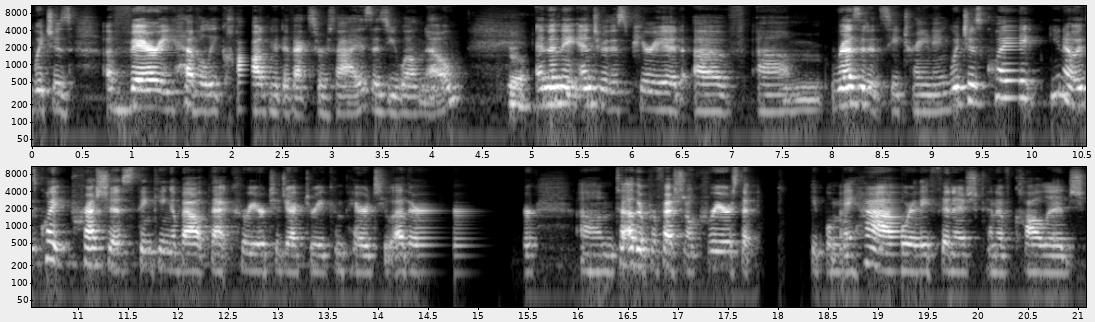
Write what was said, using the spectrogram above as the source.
which is a very heavily cognitive exercise, as you well know. Yeah. And then they enter this period of um, residency training, which is quite, you know, it's quite precious thinking about that career trajectory compared to other um, to other professional careers that people may have, where they finish kind of college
